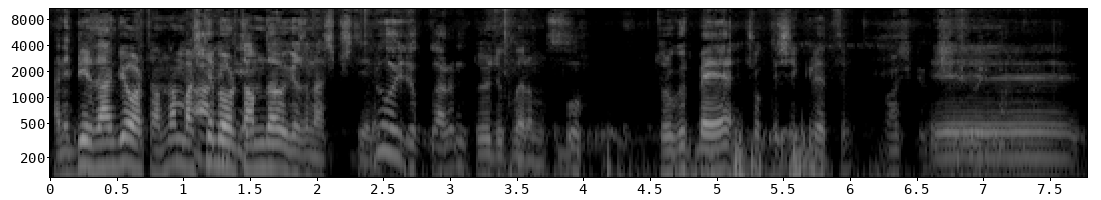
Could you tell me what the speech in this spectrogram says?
hani birden bir ortamdan başka Abi, bir ortamda gözünü açmış diyelim. Duyduklarım Duyduklarımız. bu. Turgut Bey'e çok teşekkür ettim. Başka bir şey duymadım.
